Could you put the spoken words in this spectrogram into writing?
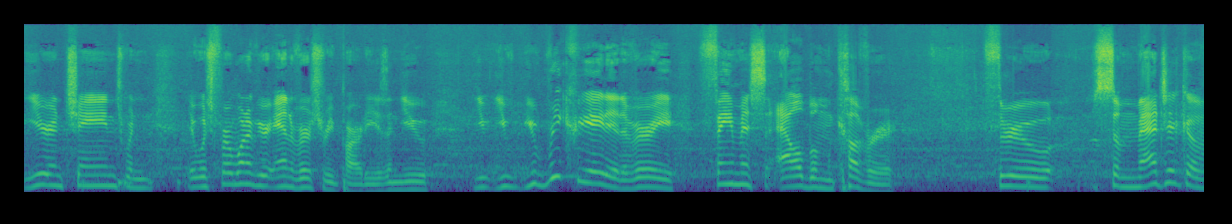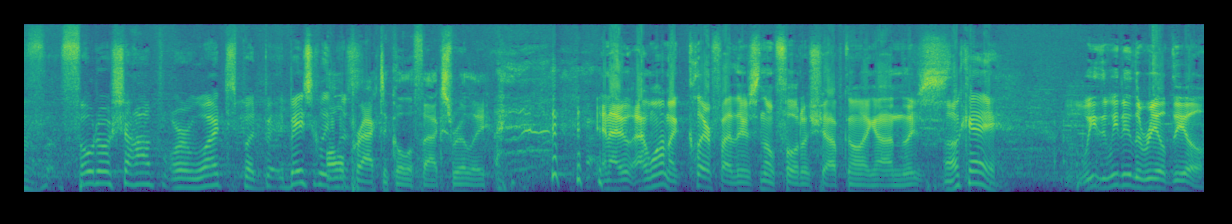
year and change, when it was for one of your anniversary parties, and you you you, you recreated a very famous album cover through some magic of Photoshop or what, but basically All was- practical effects, really. and I, I want to clarify: there's no Photoshop going on. There's Okay. we we do the real deal.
